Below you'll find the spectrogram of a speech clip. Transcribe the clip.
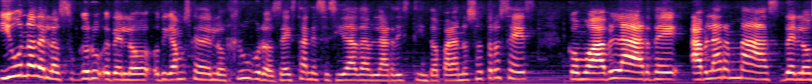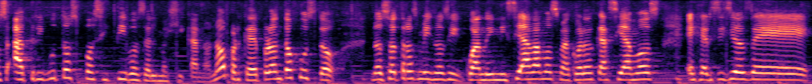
y uno de los, de lo, digamos que de los rubros de esta necesidad de hablar distinto para nosotros es como hablar de, hablar más de los atributos positivos del mexicano, ¿no? Porque de pronto justo nosotros mismos y cuando iniciábamos, me acuerdo que hacíamos ejercicios de,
